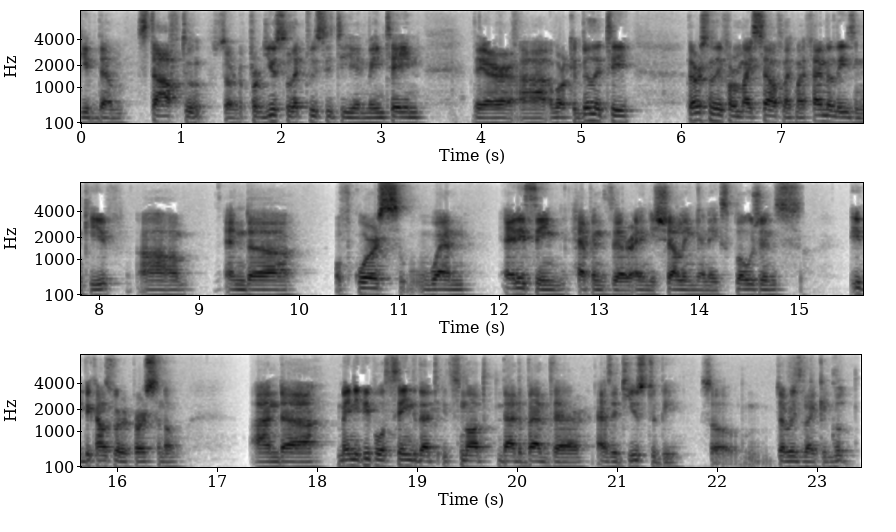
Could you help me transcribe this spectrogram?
give them stuff to sort of produce electricity and maintain their uh, workability. Personally, for myself, like my family is in Kiev, um, and uh, of course, when anything happens there, any shelling, any explosions, it becomes very personal. And uh, many people think that it's not that bad there as it used to be. So there is like a good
